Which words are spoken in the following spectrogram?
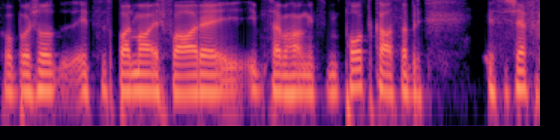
glaube auch schon jetzt ein paar Mal erfahren im Zusammenhang jetzt im Podcast. Aber es ist einfach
